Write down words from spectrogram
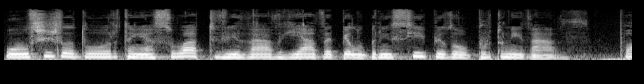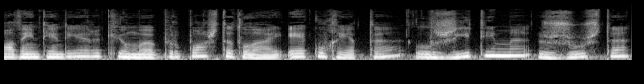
O legislador tem a sua atividade guiada pelo princípio da oportunidade pode entender que uma proposta de lei é correta, legítima, justa,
